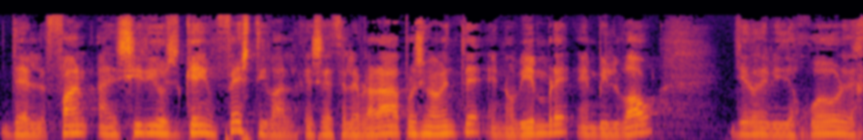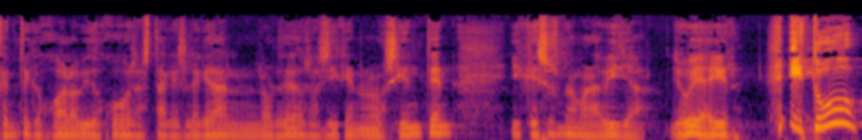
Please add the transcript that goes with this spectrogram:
del Fan and Serious Game Festival que se celebrará próximamente en noviembre en Bilbao lleno de videojuegos, de gente que juega a los videojuegos hasta que se le quedan los dedos así que no lo sienten y que eso es una maravilla. Yo voy a ir. ¿Y tú?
